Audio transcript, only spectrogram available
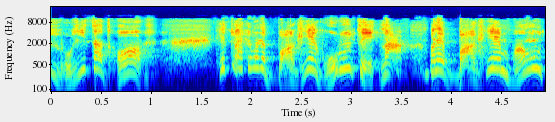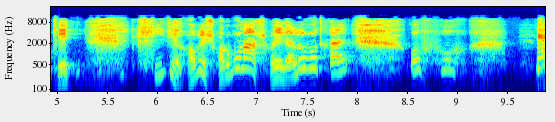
ললিতা ধর এ তো একেবারে বাঘে গরুতে না মানে বাঘে মামুতে। কি যে হবে সর্বনাশ হয়ে গেল বোধহয়। ওহ, এ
